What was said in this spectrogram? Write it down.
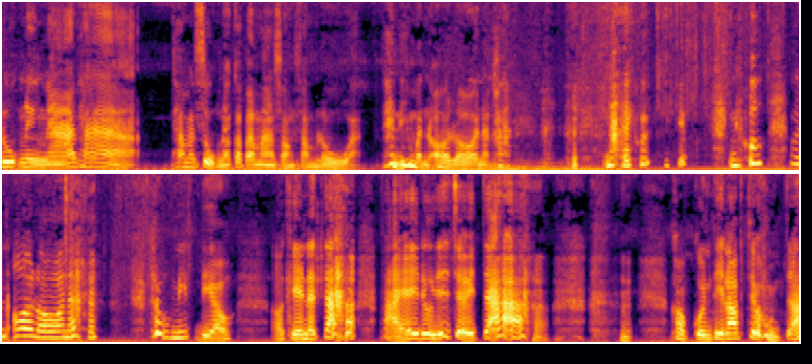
ลูกหนึ่งนะ ถ้า ถ้ามันสุกนะก็ประมาณสองสามโลอะอันนี้มันอ้อล้อนะคะ ได้ลูกมันอ้อล้อนะลูกนิดเดียว โอเคนะจ้าถ่ายให้ดูเฉยๆจ้า ขอบคุณที่รับชมจ้า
